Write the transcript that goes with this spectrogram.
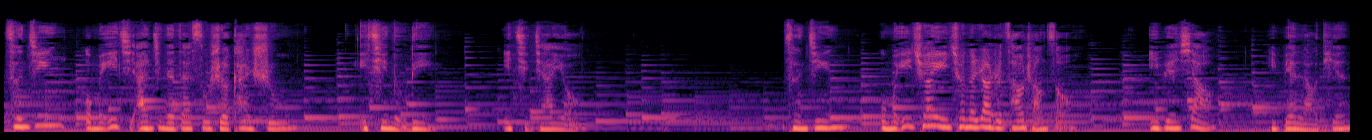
曾经我们一起安静地在宿舍看书，一起努力，一起加油。曾经我们一圈一圈地绕着操场走，一边笑，一边聊天，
